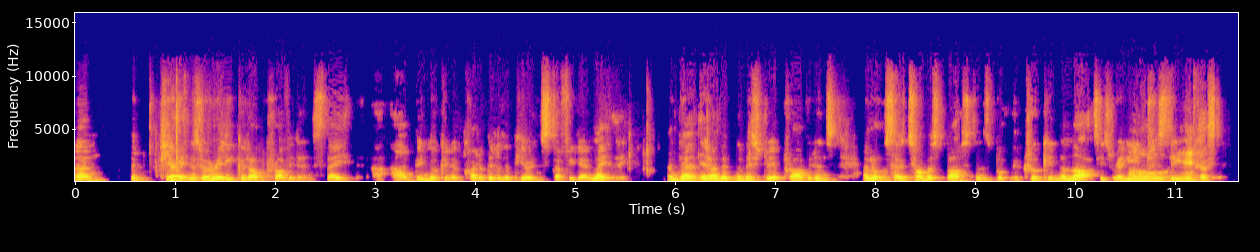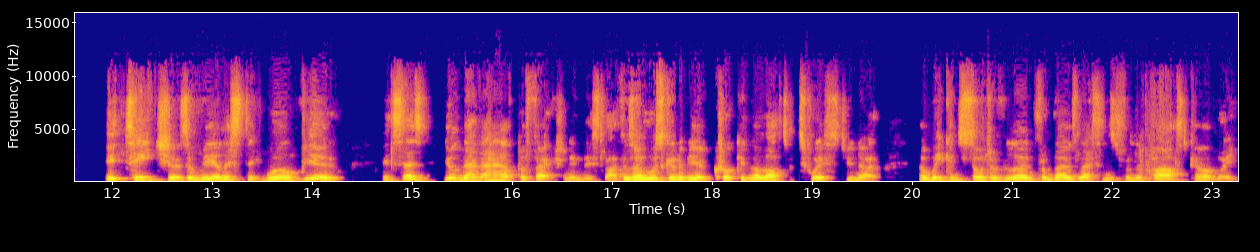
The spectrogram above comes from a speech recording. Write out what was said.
um, the Puritans were really good on providence. They, I've been looking at quite a bit of the Puritan stuff again lately, and uh, you know the, the, mystery of providence, and also Thomas Boston's book, The Crook in the Lot, is really oh, interesting yes. because it teaches a realistic worldview. It says you'll never have perfection in this life. There's always going to be a crook in the lot, a twist, you know, and we can sort of learn from those lessons from the past, can't we?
